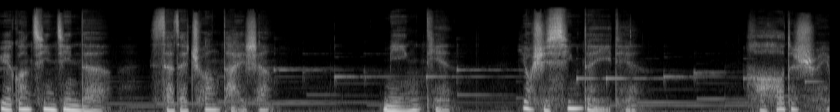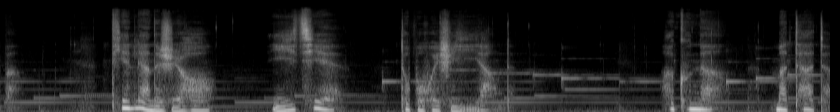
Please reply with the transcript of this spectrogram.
月光静静的洒在窗台上。明天又是新的一天，好好的睡吧。天亮的时候，一切都不会是一样的。Hakuna Matata，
